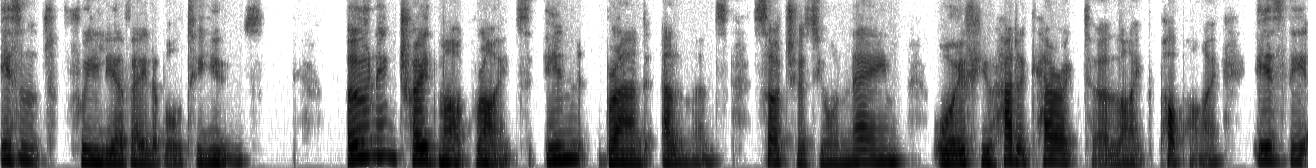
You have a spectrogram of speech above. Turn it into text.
isn't freely available to use. Owning trademark rights in brand elements, such as your name, or if you had a character like Popeye, is the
